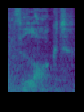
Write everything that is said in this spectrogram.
It's locked.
